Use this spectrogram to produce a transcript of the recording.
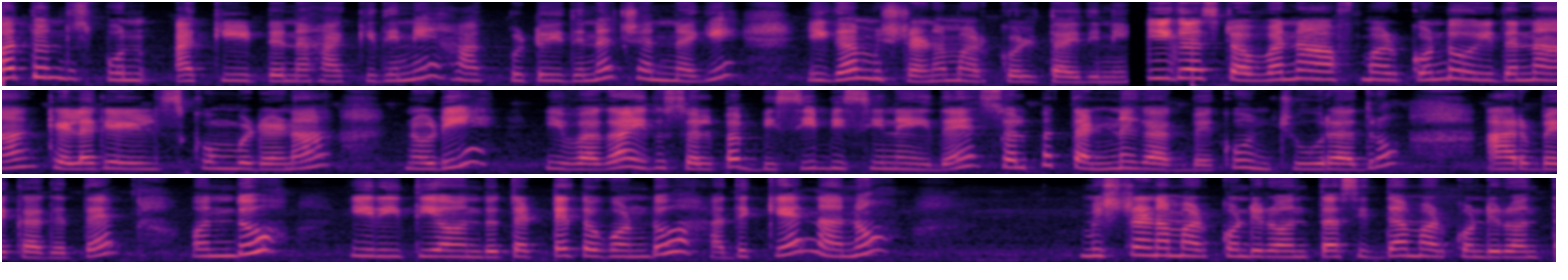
ಮತ್ತೊಂದು ಸ್ಪೂನ್ ಅಕ್ಕಿ ಹಿಟ್ಟನ್ನು ಹಾಕಿದ್ದೀನಿ. ಹಾಕ್ಬಿಟ್ಟು ಇದನ್ನು ಚೆನ್ನಾಗಿ ಈಗ ಮಿಶ್ರಣ ಮಾಡ್ಕೊಳ್ತಾ ಇದ್ದೀನಿ. ಈಗ ಸ್ಟವನ್ನು ಆಫ್ ಮಾಡಿಕೊಂಡು ಇದನ್ನು ಕೆಳಗೆ ಇಳಿಸ್ಕೊಂಬಿಡೋಣ ನೋಡಿ ಇವಾಗ ಇದು ಸ್ವಲ್ಪ ಬಿಸಿ ಬಿಸಿನೇ ಇದೆ. ಸ್ವಲ್ಪ ತಣ್ಣಗಾಗಬೇಕು, ಒಂಚೂರಾದರೂ ಆರಬೇಕಾಗತ್ತೆ. ಒಂದು ಈ ರೀತಿಯ ಒಂದು ತಟ್ಟೆ ತಗೊಂಡು ಅದಕ್ಕೆ ನಾನು ಮಿಶ್ರಣ ಮಾಡ್ಕೊಂಡಿರೋವಂಥ ಸಿದ್ಧ ಮಾಡ್ಕೊಂಡಿರೋವಂಥ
